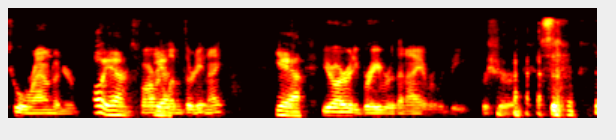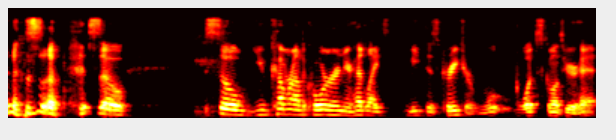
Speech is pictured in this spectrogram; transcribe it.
tool around on your Oh yeah. farm at yeah. eleven thirty at night? Yeah. You're already braver than I ever would be, for sure. so, so, so, so you come around the corner and your headlights meet this creature. What's going through your head?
